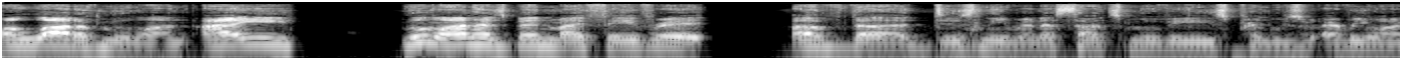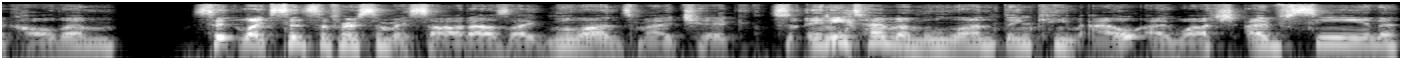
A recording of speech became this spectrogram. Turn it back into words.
a lot of Mulan. I Mulan has been my favorite of the Disney Renaissance movies, print movies, whatever you want to call them. Since, like since the first time I saw it, I was like, Mulan's my chick. So anytime a Mulan thing came out, I watched. I've seen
